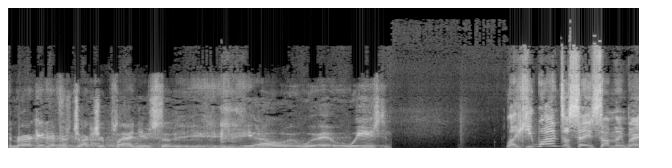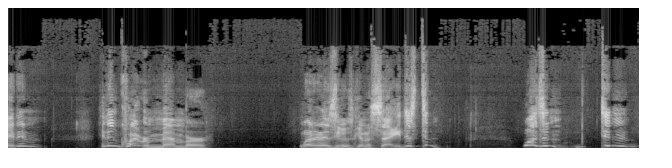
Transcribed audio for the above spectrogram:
American infrastructure plan used to, you know, we used to. Like he wanted to say something, but he didn't. He didn't quite remember what it is he was going to say. He just didn't wasn't didn't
